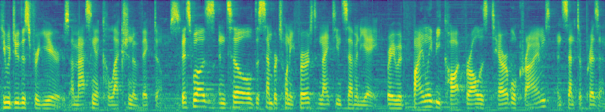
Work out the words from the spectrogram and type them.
He would do this for years, amassing a collection of victims. This was until December 21st, 1978, where he would finally be caught for all his terrible crimes and sent to prison.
